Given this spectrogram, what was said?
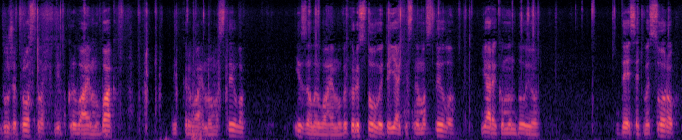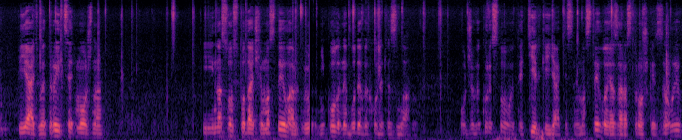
Дуже просто відкриваємо бак, відкриваємо мастило і заливаємо. Використовуйте якісне мастило. Я рекомендую 10 В40, 5 В30 можна. І насос подачі мастила ніколи не буде виходити з ладу. Отже, використовуйте тільки якісне мастило. Я зараз трошки залив.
